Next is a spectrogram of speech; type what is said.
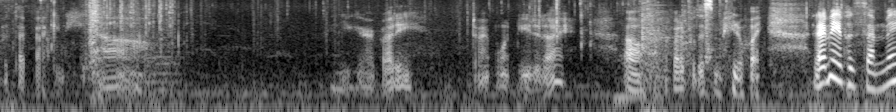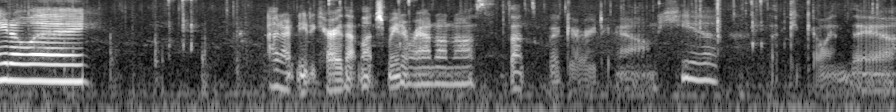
Put that back in here. There you go, buddy. Don't want you today. Oh, I better put this meat away. Let me put some meat away. I don't need to carry that much meat around on us. That's gonna go down here. That could go in there.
